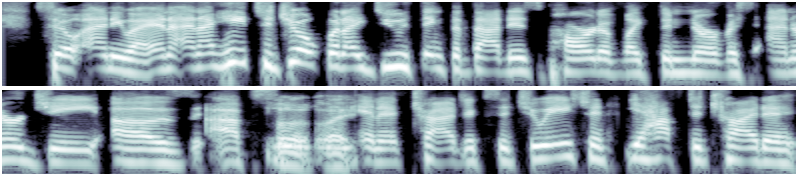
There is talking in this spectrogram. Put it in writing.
so anyway, and, and I hate to joke, but I do think that that is part of like the nervous energy of Absolutely. in a tragic situation. You have to try to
